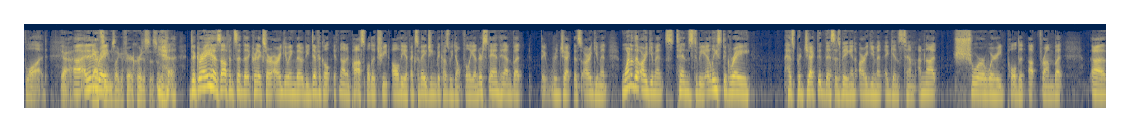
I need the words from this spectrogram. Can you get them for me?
flawed. Mm-hmm. Yeah. Uh, at any that rate, seems like a fair criticism. Yeah. de Grey has often said that critics are arguing that it would be difficult, if not impossible, to treat all the effects of aging because we don't fully understand him, but they reject this argument. One of the arguments tends to be, at least de Grey has projected this as being an argument against him. I'm not sure where he pulled it up from, but uh,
